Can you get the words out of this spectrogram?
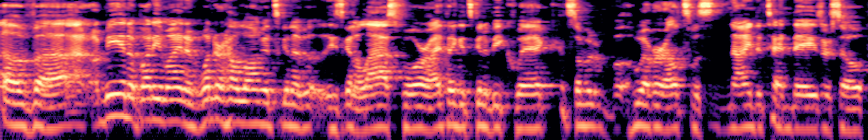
of uh, me and a buddy of mine. and wonder how long it's gonna he's gonna last for. I think it's gonna be quick. Some whoever else was nine to ten days or so.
